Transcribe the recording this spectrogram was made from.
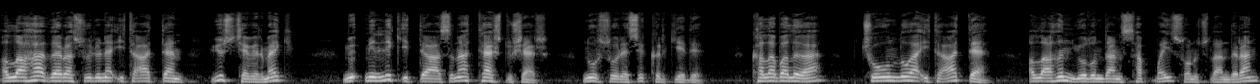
Allah'a ve Resulüne itaatten yüz çevirmek, müminlik iddiasına ters düşer. Nur suresi 47. Kalabalığa, çoğunluğa itaat de Allah'ın yolundan sapmayı sonuçlandıran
